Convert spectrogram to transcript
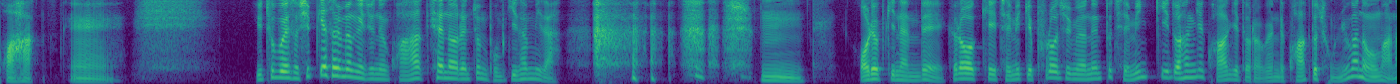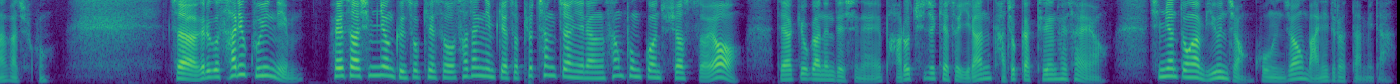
과학, 예. 유튜브에서 쉽게 설명해주는 과학 채널은 좀 보긴 합니다. 음, 어렵긴 한데, 그렇게 재밌게 풀어주면은 또 재밌기도 한 게 과학이더라고요. 근데 과학도 종류가 너무 많아가지고. 자, 그리고 4692님. 회사 10년 근속해서 사장님께서 표창장이랑 상품권 주셨어요. 대학교 가는 대신에 바로 취직해서 일한 가족 같은 회사예요. 10년 동안 미운정, 고운정 많이 들었답니다.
